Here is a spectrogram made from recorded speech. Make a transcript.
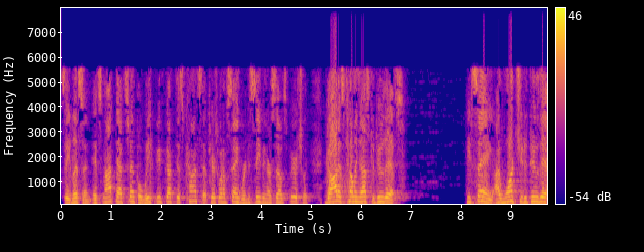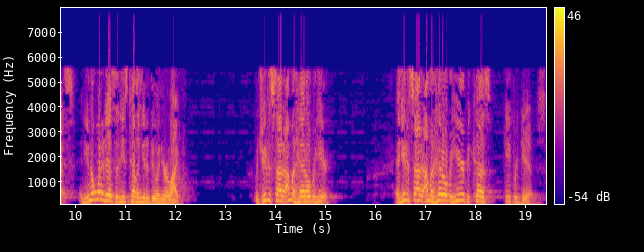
See, listen, it's not that simple. We, have got this concept. Here's what I'm saying. We're deceiving ourselves spiritually. God is telling us to do this. He's saying, I want you to do this. And you know what it is that He's telling you to do in your life. But you decided, I'm going to head over here. And you decided, I'm going to head over here because He forgives.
